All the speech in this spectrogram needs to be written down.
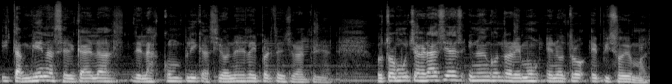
y, también acerca de las, de las complicaciones de la hipertensión arterial. Doctor, muchas gracias y nos encontraremos en otro episodio más.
